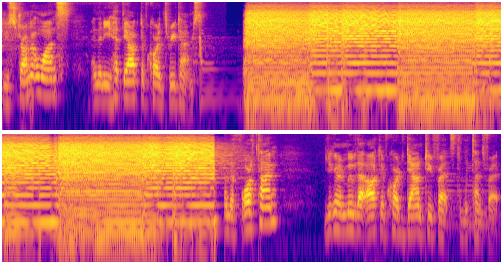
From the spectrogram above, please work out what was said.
you strum it once, and then you hit the octave chord three times. The fourth time, you're going to move that octave chord down two frets to the 10th fret.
